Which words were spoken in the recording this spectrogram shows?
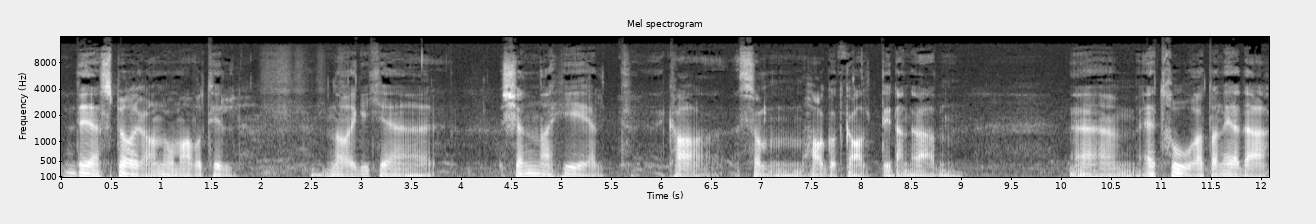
Det spør jeg han om av og til, når jeg ikke skjønner helt hva som har gått galt i denne verden. Eh, jeg tror at han er der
